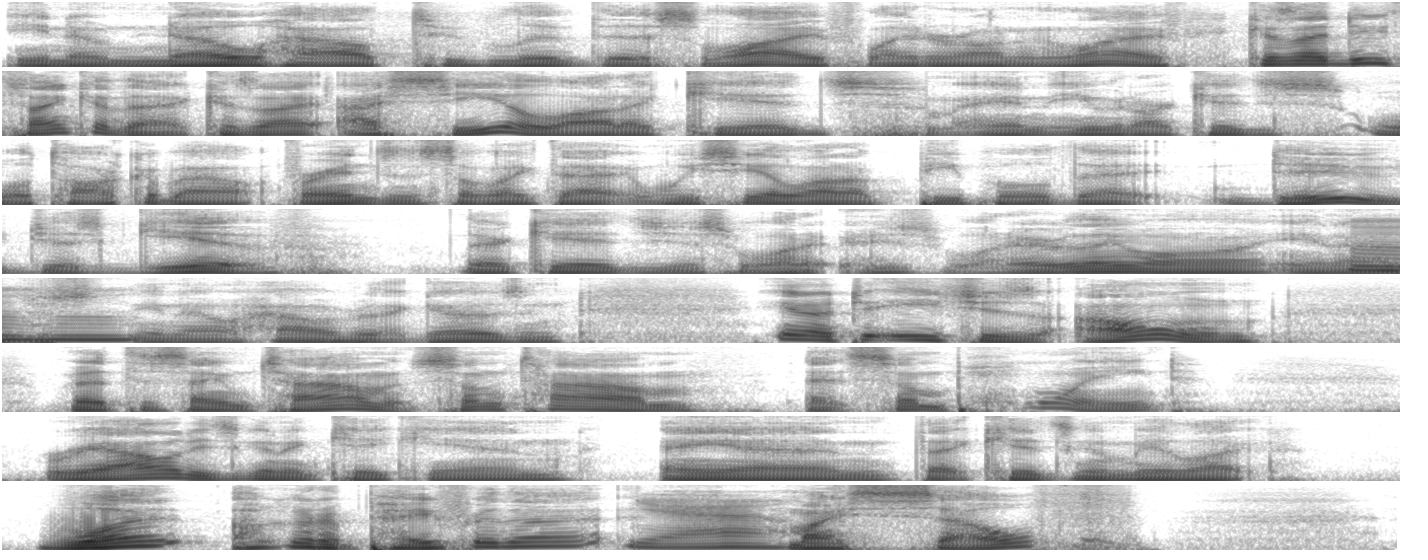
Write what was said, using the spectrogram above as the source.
you know, know how to live this life later on in life. Because I do think of that because I, I see a lot of kids, and even our kids will talk about friends and stuff like that. And we see a lot of people that do just give their kids just what just whatever they want, you know, just Mhm. you know, however that goes, and you know, to each his own. But at the same time, at some time, at some point, reality's going to kick in, and that kid's going to be like, "What? I'm going to pay for that yeah myself?"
